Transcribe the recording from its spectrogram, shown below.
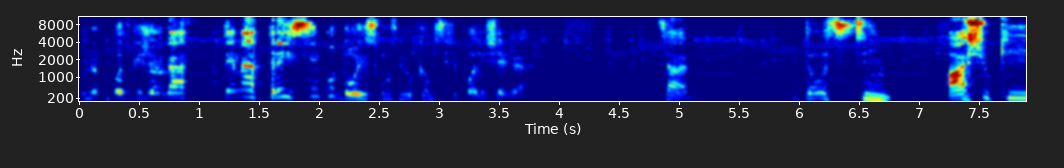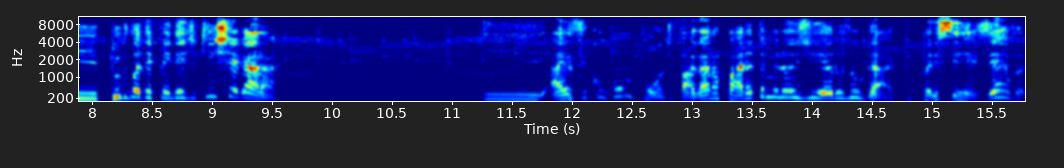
o Liverpool pode jogar até na 3-5-2 com os mil campos que podem chegar. Sabe? Então, assim, acho que tudo vai depender de quem chegará. E aí eu fico com um ponto. Pagaram 40 milhões de euros no gato para ele ser reserva?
